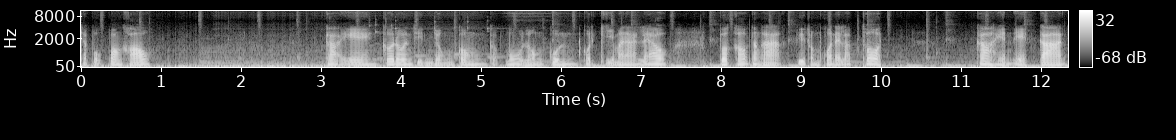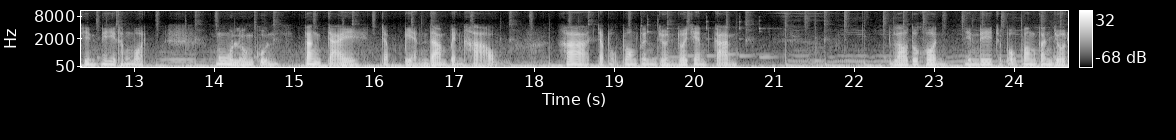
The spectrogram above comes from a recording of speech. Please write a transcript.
จะปกป้องเขาข้าเองก็โดนจินหยงกงกับมู่ลงกุลกดขี่มานานแล้ว พวกเขาต่างหากที่สมควรได้รับโทษข้าเห็นเหตุการณ์ที่นี่ทั้งหมด มู่หลงกุลตั้งใจจะเปลี่ยนดำเป็นขาว ข้าจะปกป้องต้นหยุนด้วยเช่นกัน เราทุกคนยินดีจะปกป้องต้นหยุน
